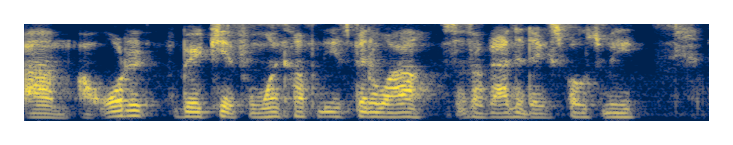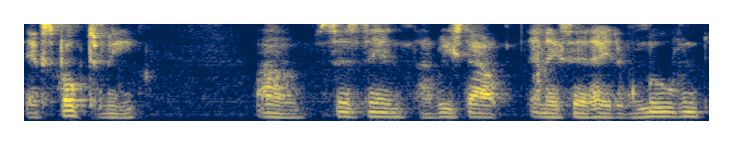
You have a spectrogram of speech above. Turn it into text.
um, I ordered a beard kit from one company. It's been a while since I've gotten it. They exposed to me. They've spoke to me. Um, since then, I reached out and they said, hey, we're moving.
